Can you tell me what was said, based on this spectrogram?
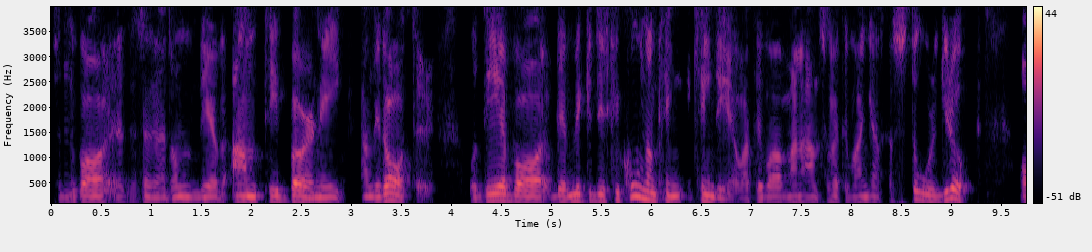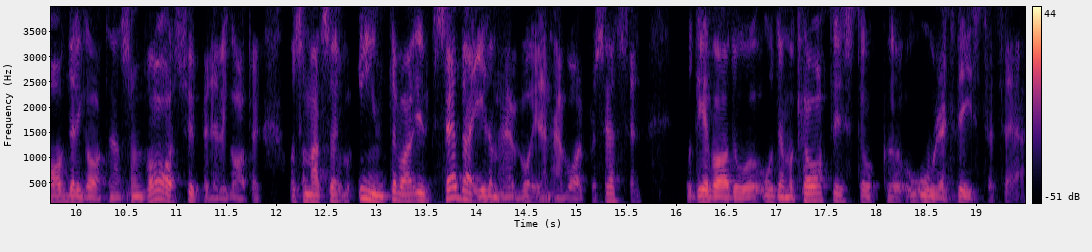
Så det var, de blev anti-Bernie-kandidater. Och det var, blev mycket diskussion omkring, kring det och att det var, man ansåg att det var en ganska stor grupp av delegaterna som var superdelegater och som alltså inte var utsedda i, de här, i den här valprocessen. Och det var då odemokratiskt och orättvist så att säga.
